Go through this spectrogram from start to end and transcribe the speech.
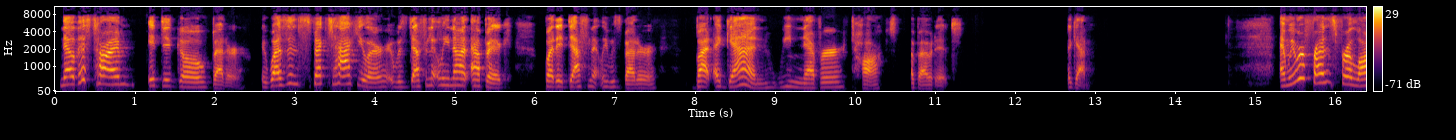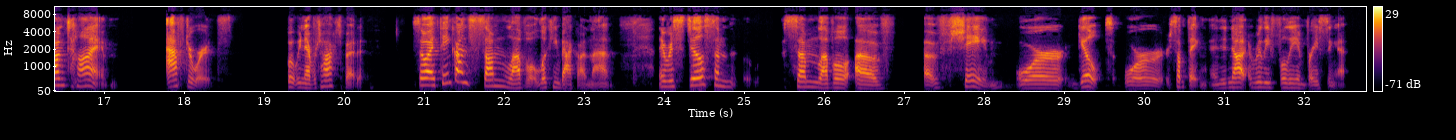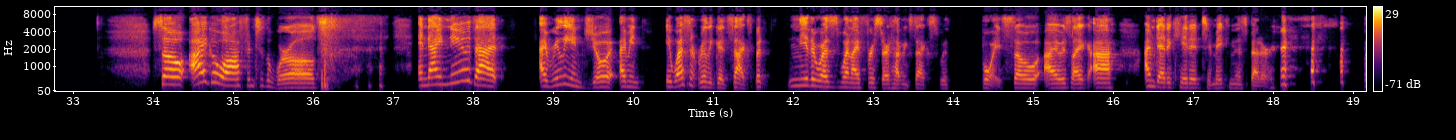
Now this time it did go better. It wasn't spectacular. It was definitely not epic, but it definitely was better. But again, we never talked about it again. And we were friends for a long time afterwards, but we never talked about it. So I think on some level, looking back on that, there was still some some level of of shame or guilt or something and not really fully embracing it. So I go off into the world and I knew that I really enjoy I mean it wasn't really good sex, but neither was when I first started having sex with boys. So I was like, ah, I'm dedicated to making this better. but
